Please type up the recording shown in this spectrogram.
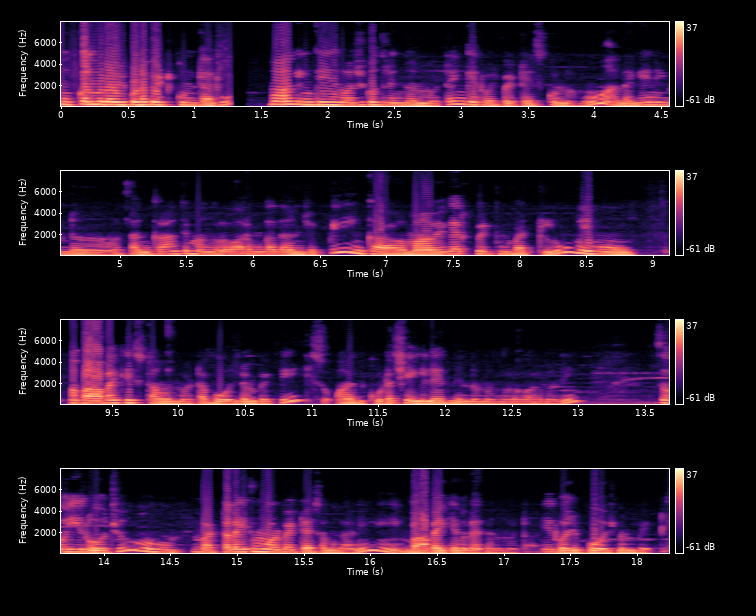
ముక్కలు రోజు కూడా పెట్టుకుంటారు. మాకు ఇంకా ఈ రోజు కుదిరిందనమాట ఇంక ఈ రోజు పెట్టేసుకున్నాము. అలాగే నిన్న సంక్రాంతి మంగళవారం కదా అని చెప్పి ఇంకా మామయ్య గారికి పెట్టిన బట్టలు మేము మా బాబాయ్కి ఇష్టం అనమాట భోజనం పెట్టి. సో అది కూడా చేయలేదు నిన్న మంగళవారం అని. సో ఈరోజు బట్టలు అయితే మూడ పెట్టేసాం కానీ బాబాయ్కి ఇవ్వలేదనమాట ఈరోజు భోజనం పెట్టి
